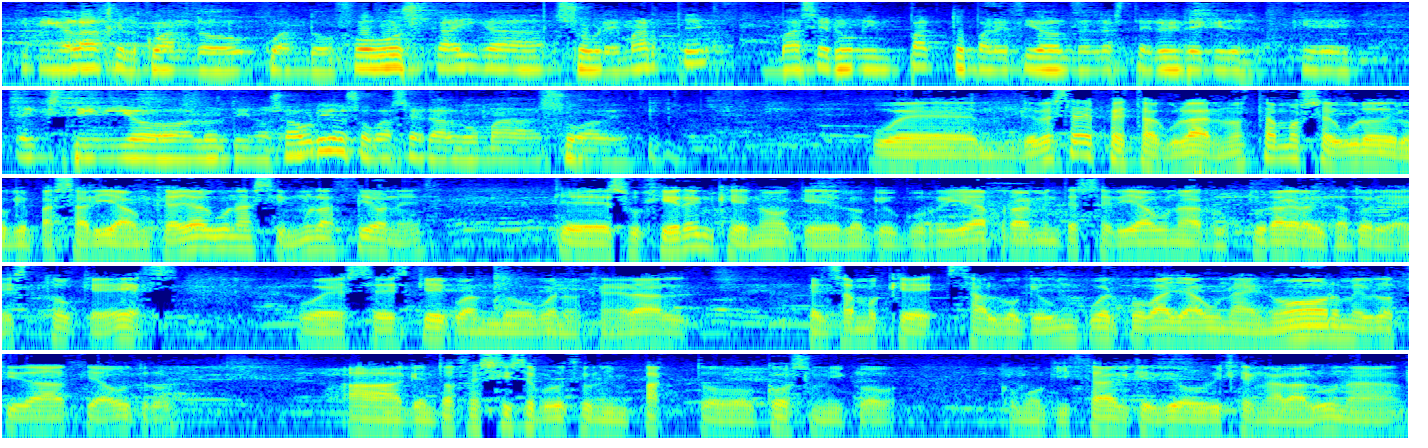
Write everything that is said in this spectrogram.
Y Miguel Ángel, cuando, cuando Phobos caiga sobre Marte, ¿va a ser un impacto parecido al del asteroide que, que extinguió a los dinosaurios o va a ser algo más suave? Pues debe ser espectacular. No estamos seguros de lo que pasaría, aunque hay algunas simulaciones que sugieren que no, que lo que ocurría probablemente sería una ruptura gravitatoria. ¿Esto qué es? Pues es que cuando, bueno, en general pensamos que salvo que un cuerpo vaya a una enorme velocidad hacia otro, que entonces sí se produce un impacto cósmico, como quizá el que dio origen a la Luna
